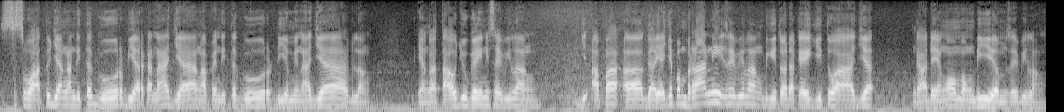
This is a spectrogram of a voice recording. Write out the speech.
sesuatu jangan ditegur, biarkan aja, ngapain ditegur, diemin aja bilang. Ya nggak tahu juga ini saya bilang. Apa uh, gayanya pemberani saya bilang. Begitu ada kayak gitu aja, nggak ada yang ngomong diem saya bilang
